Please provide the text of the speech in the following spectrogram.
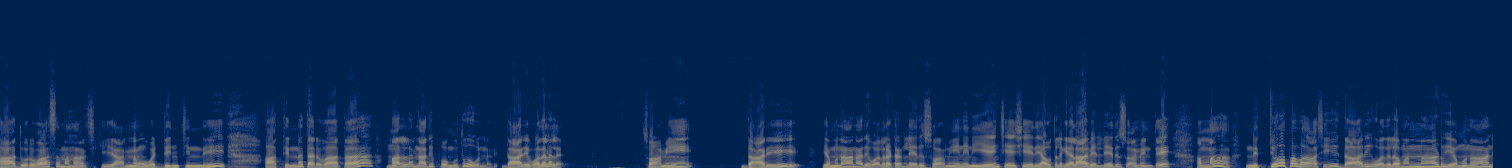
ఆ దుర్వాస మహర్షికి అన్నం వడ్డించింది. ఆ తిన్న తర్వాత మళ్ళా నది పొంగుతూ ఉన్నది. దారి వదలలే. స్వామి దారి యమునా నది వదలటం లేదు స్వామి. నేను ఏం చేసేది? అవతలకి ఎలా వెళ్ళేది స్వామి అంటే అమ్మా నిత్యోపవాసి దారి వదలమన్నాడు యమునా అని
